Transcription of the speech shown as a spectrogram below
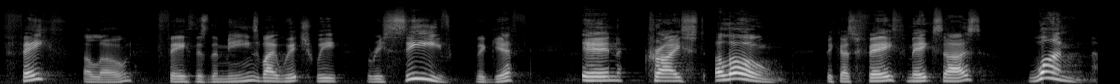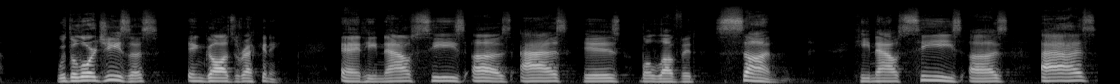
faith alone. Faith is the means by which we receive the gift in Christ alone, because faith makes us one with the Lord Jesus in God's reckoning. And he now sees us as his beloved Son. He now sees us as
